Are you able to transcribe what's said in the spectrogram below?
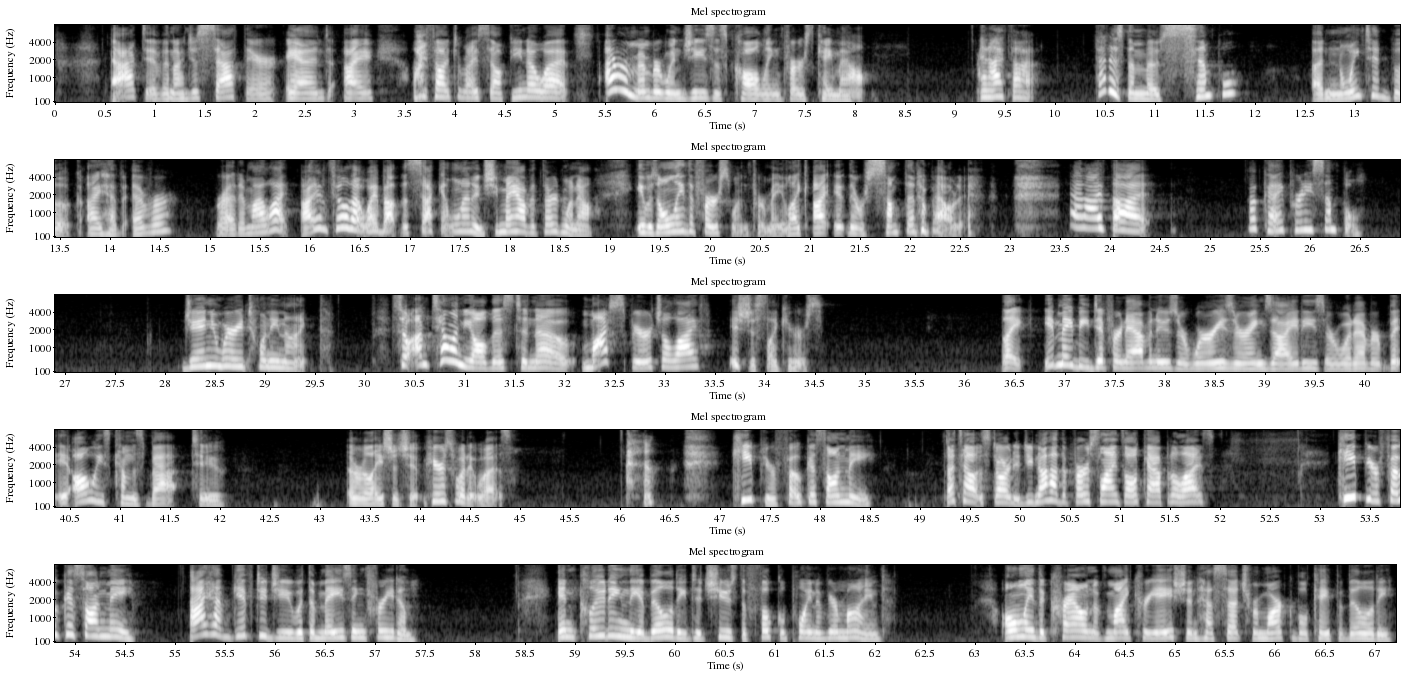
active and I just sat there and I I thought to myself, you know what? I remember when Jesus calling first came out. And I thought, that is the most simple anointed book I have ever read in my life. I didn't feel that way about the second one and she may have a third one out. It was only the first one for me. Like I it, there was something about it. And I thought, Okay, pretty simple. January 29th. So I'm telling you all this to know my spiritual life is just like yours. Like it may be different avenues or worries or anxieties or whatever, but it always comes back to a relationship. Here's what it was Keep your focus on me. That's how it started. You know how the first line's all capitalized? Keep your focus on me. I have gifted you with amazing freedom, including the ability to choose the focal point of your mind. Only the crown of my creation has such remarkable capability.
